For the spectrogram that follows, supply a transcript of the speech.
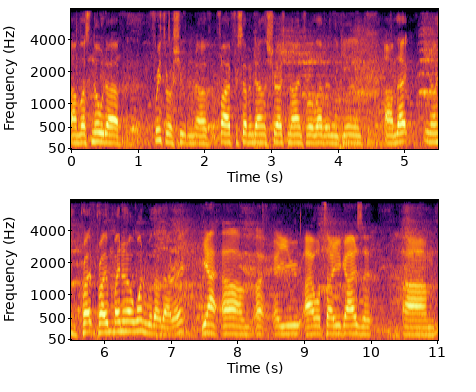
um, let's note uh, free throw shooting, uh, five for seven down the stretch, nine for 11 in the game. Um, that you know probably, probably might not have won without that, right? Yeah, um, uh, you. I will tell you guys that um,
